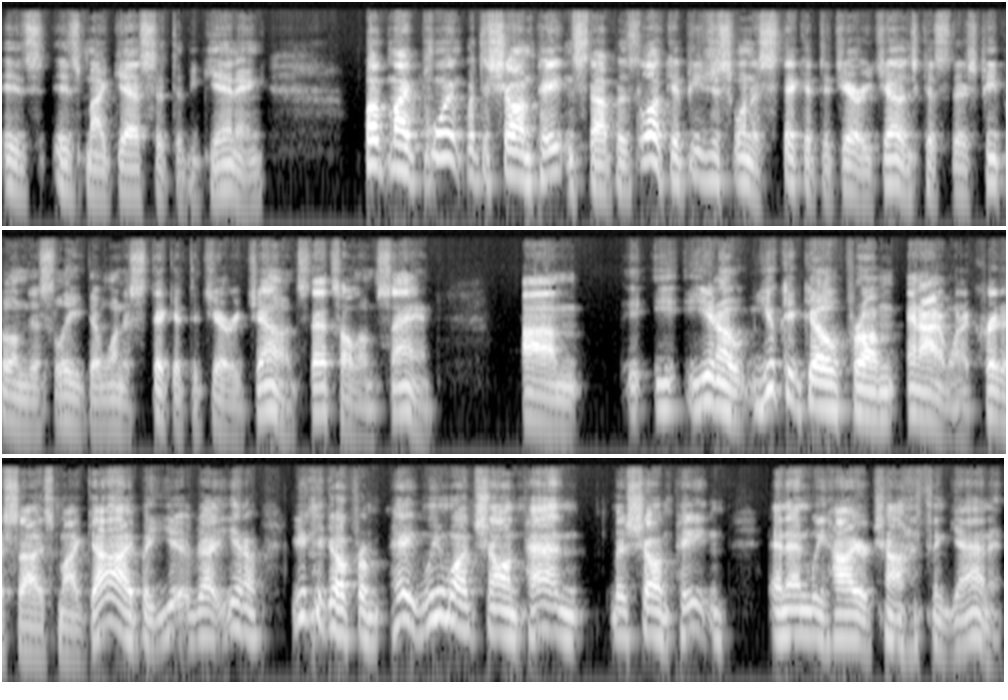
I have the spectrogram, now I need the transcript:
is is my guess at the beginning. But my point with the Sean Payton stuff is look, if you just want to stick it to Jerry Jones, because there's people in this league that want to stick it to Jerry Jones, that's all I'm saying. Um, you, know, you could go from, and I don't want to criticize my guy, but you, you know, you could go from, hey, we want Sean Payton, but Sean Payton, and then we hire Jonathan Gannon,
